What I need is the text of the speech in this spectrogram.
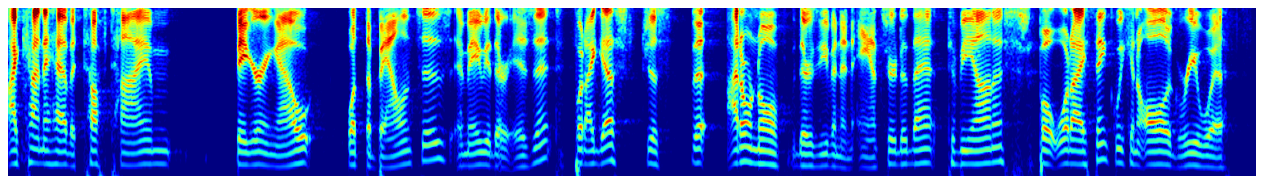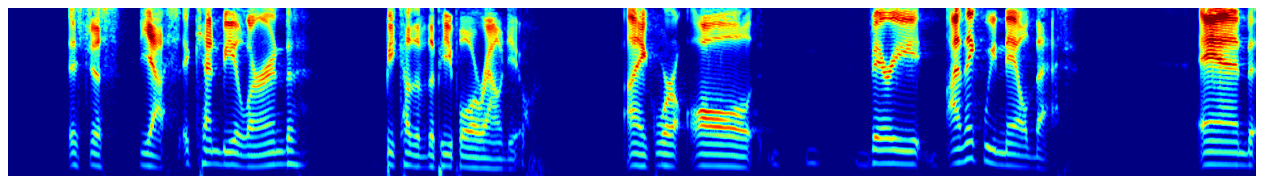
I kind of have a tough time figuring out what the balance is, and maybe there isn't. But I guess just that I don't know if there's even an answer to that, to be honest. But what I think we can all agree with is just yes, it can be learned because of the people around you. I think we're all very I think we nailed that. And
